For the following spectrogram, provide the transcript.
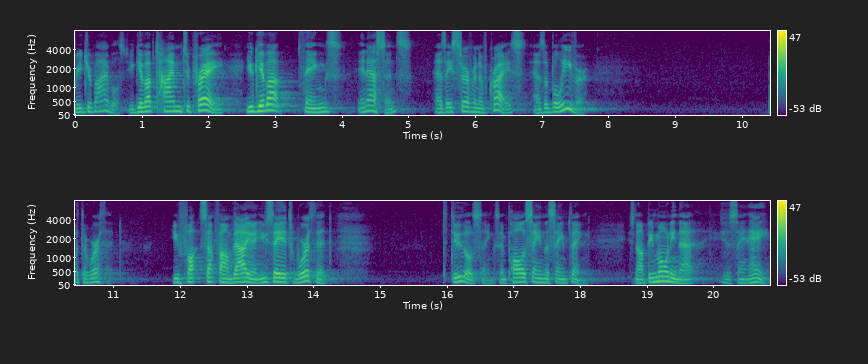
read your Bibles. You give up time to pray. You give up things, in essence, as a servant of Christ, as a believer. But they're worth it. You found value in it. You say it's worth it to do those things. And Paul is saying the same thing. He's not bemoaning that. He's just saying, hey,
